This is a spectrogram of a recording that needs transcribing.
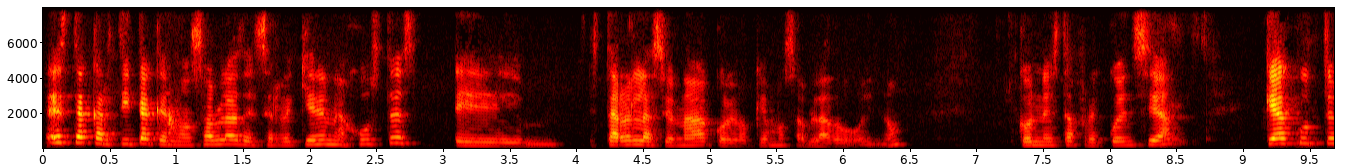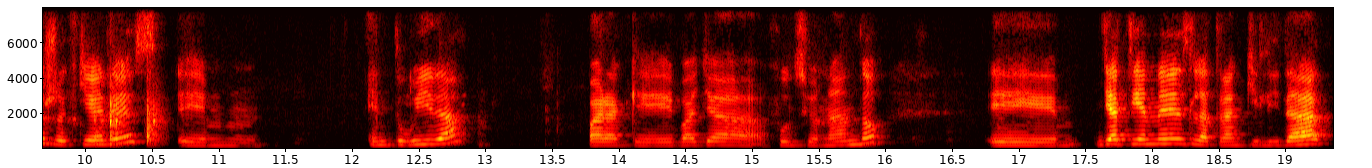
esta cartita que nos habla de se requieren ajustes eh, está relacionada con lo que hemos hablado hoy, ¿no? Con esta frecuencia. ¿Qué ajustes requieres em, en tu vida para que vaya funcionando? Em, ya tienes la tranquilidad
